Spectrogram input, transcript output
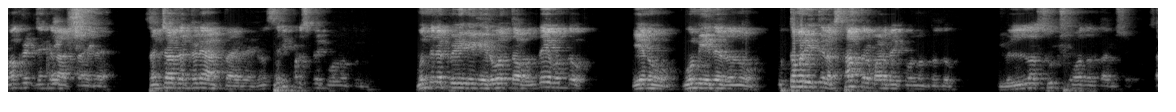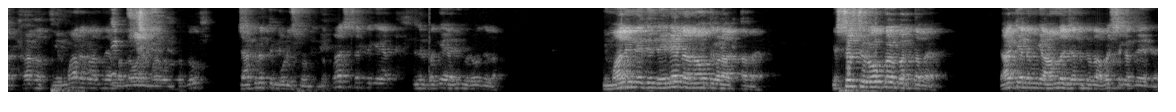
ಕಾಂಕ್ರೀಟ್ ಜಂಗಲ್ ಆಗ್ತಾ ಇದೆ, ಸಂಚಾರ ದಟ್ಟಣೆ ಆಗ್ತಾ ಇದೆ, ಇದನ್ನು ಸರಿಪಡಿಸಬೇಕು ಅನ್ನುವಂಥದ್ದು. ಮುಂದಿನ ಪೀಳಿಗೆಗೆ ಇರುವಂತಹ ಒಂದೇ ಒಂದು ಏನು ಭೂಮಿ ಇದೆ, ಅದನ್ನು ಉತ್ತಮ ರೀತಿಯಲ್ಲಿ ಹಸ್ತಾಂತರ ಮಾಡಬೇಕು ಅನ್ನುವಂಥದ್ದು. ಇವೆಲ್ಲ ಸೂಕ್ಷ್ಮವಾದಂತಹ ವಿಷಯ. ಸರ್ಕಾರದ ತೀರ್ಮಾನಗಳನ್ನೇ ಬದಲಾವಣೆ ಮಾಡುವಂಥದ್ದು. ಜಾಗೃತಿ ಮೂಡಿಸುವಂಥದ್ದು. ಬಹಳಷ್ಟು ಜನರಿಗೆ ಇದ್ರ ಬಗ್ಗೆ ಅರಿವು ಇರೋದಿಲ್ಲ ಈ ಮಾಲಿನ್ಯದಿಂದ ಏನೇನು ಅನಾಹುತಗಳಾಗ್ತವೆ, ಎಷ್ಟೆಷ್ಟು ರೋಗಗಳು ಬರ್ತವೆ, ಯಾಕೆ ನಮಗೆ ಆಮ್ಲಜನಕದ ಅವಶ್ಯಕತೆ ಇದೆ,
